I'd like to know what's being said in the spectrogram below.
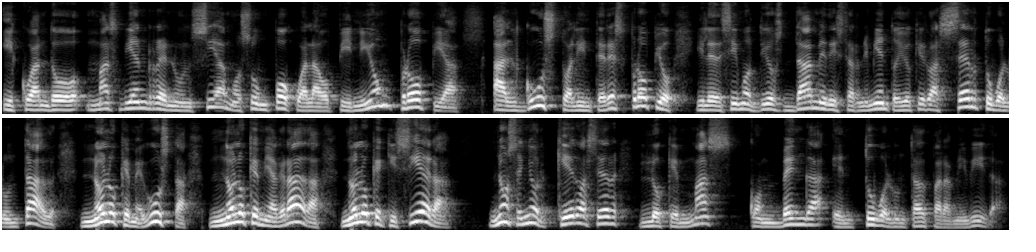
y cuando más bien renunciamos un poco a la opinión propia, al gusto, al interés propio y le decimos, Dios, dame discernimiento, yo quiero hacer tu voluntad, no lo que me gusta, no lo que me agrada, no lo que quisiera. No, Señor, quiero hacer lo que más convenga en tu voluntad para mi vida.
